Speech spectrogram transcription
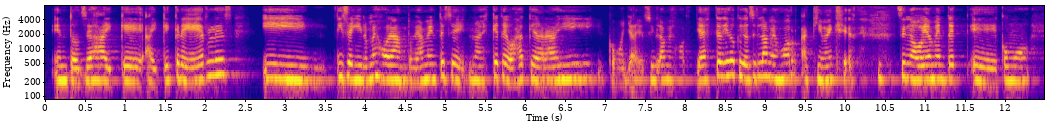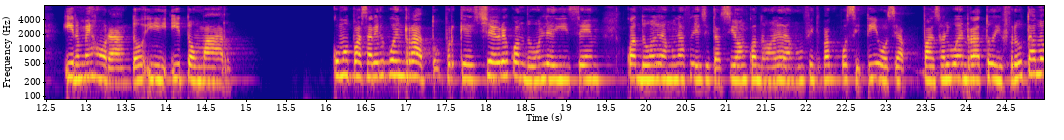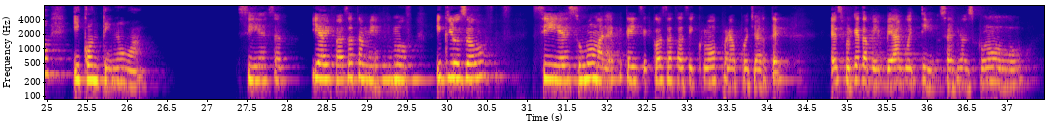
Entonces hay que, hay que creerles y, y seguir mejorando. Obviamente no es que te vas a quedar ahí como ya yo soy la mejor. Ya este dijo que yo soy la mejor, aquí me quedo. Sino obviamente eh, como ir mejorando y, y tomar como pasar el buen rato, porque es chévere cuando uno le dice, cuando uno le dan una felicitación, cuando uno le dan un feedback positivo, o sea, pasa el buen rato, disfrútalo y continúa. Sí, exacto. Y ahí pasa también incluso si es tu mamá que te dice cosas así como para apoyarte, es porque también ve algo en ti, o sea, no es como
